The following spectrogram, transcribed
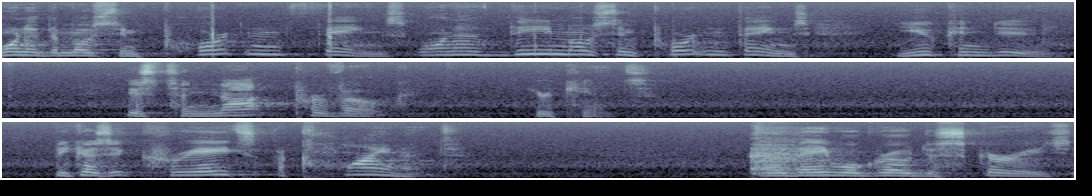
one of the most important things, one of the most important things you can do is to not provoke your kids. because it creates a climate where they will grow discouraged.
